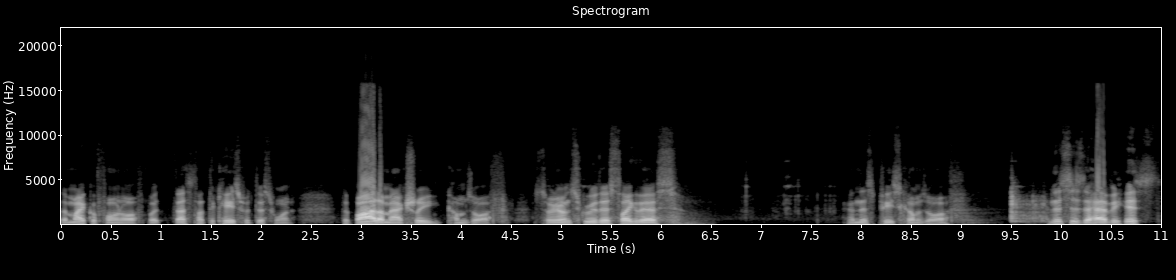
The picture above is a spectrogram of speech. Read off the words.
the microphone off, but that's not the case with this one. The bottom actually comes off. So you unscrew this like this, and this piece comes off. And this is the heaviest.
